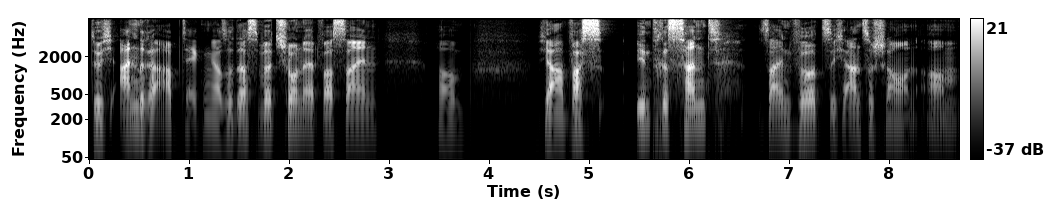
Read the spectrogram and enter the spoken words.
durch andere abdecken. Also das wird schon etwas sein, ähm, ja, was interessant sein wird, sich anzuschauen. Ähm,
